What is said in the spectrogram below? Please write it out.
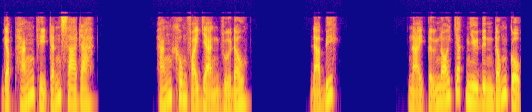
gặp hắn thì tránh xa ra. Hắn không phải dạng vừa đâu. Đã biết. Nại tử nói chắc như đinh đóng cột,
